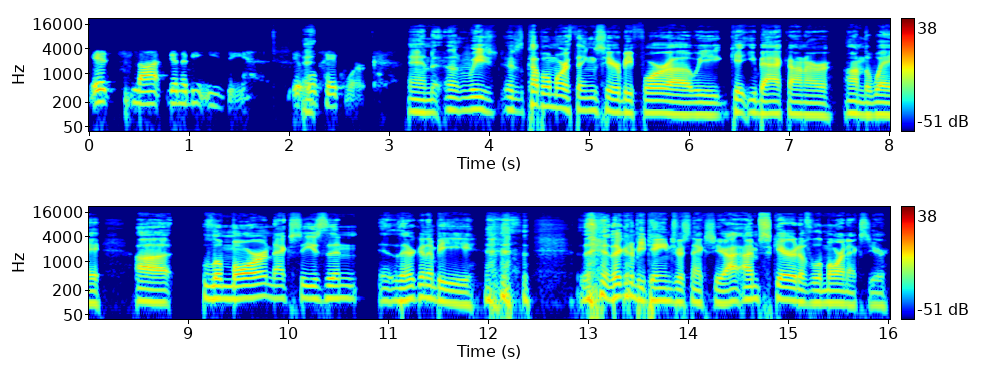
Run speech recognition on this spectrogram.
it's not going to be easy. It Hey. will take work. And uh, we there's a couple more things here before uh, we get you back on our on the way. Uh, LaMoure next season, they're gonna be they're, gonna be dangerous next year. I, I'm scared of LaMoure next year.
